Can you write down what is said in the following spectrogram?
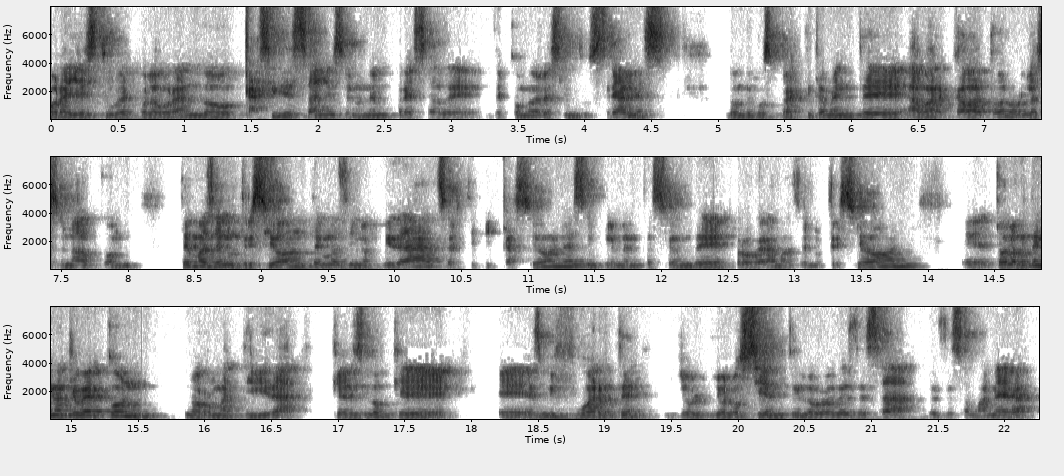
Por ahí estuve colaborando casi 10 años en una empresa de, de comedores industriales, donde pues prácticamente abarcaba todo lo relacionado con temas de nutrición, temas de inocuidad, certificaciones, implementación de programas de nutrición, eh, todo lo que tenga que ver con normatividad, que es lo que eh, es mi fuerte. Yo, yo, lo siento y lo veo desde esa, desde esa manera.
